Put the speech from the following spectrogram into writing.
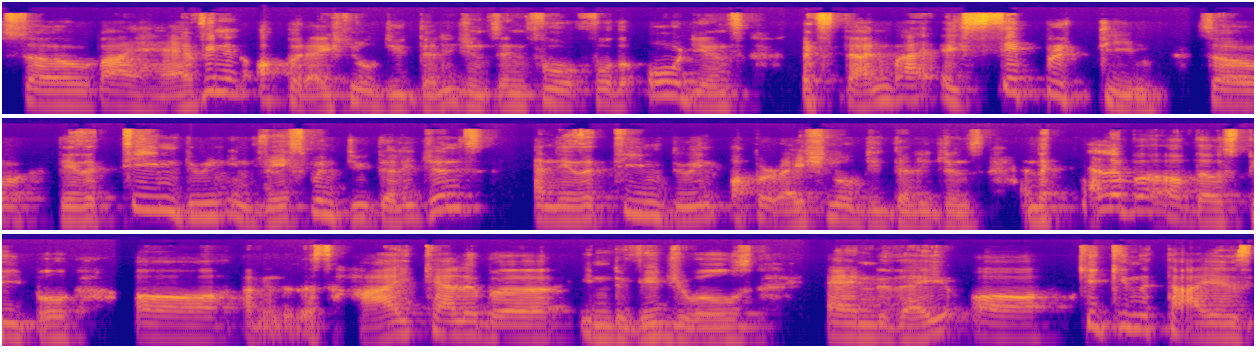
So by having an operational due diligence, and for, for the audience, it's done by a separate team. So there's a team doing investment due diligence and there's a team doing operational due diligence. And the caliber of those people are, I mean, there's high caliber individuals and they are kicking the tires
